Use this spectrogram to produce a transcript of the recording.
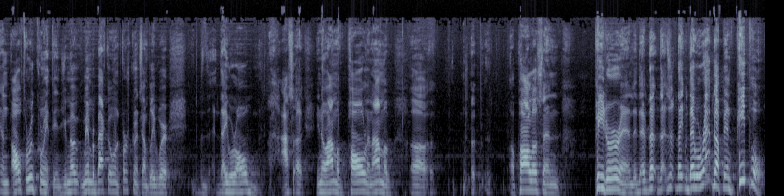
in all through Corinthians. You remember back over in 1 Corinthians, I believe, where they were all, I, you know, I'm a Paul and I'm a uh, Apollos and Peter, and they, they, they, were wrapped up in people.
